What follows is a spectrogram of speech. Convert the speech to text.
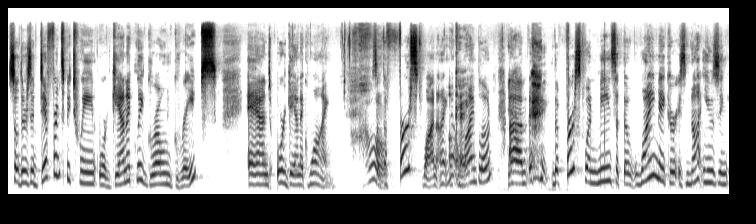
So there's a difference between organically grown grapes and organic wine. Oh. So the first one, I know, Okay. mind blown. Um, the first one means that the winemaker is not using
